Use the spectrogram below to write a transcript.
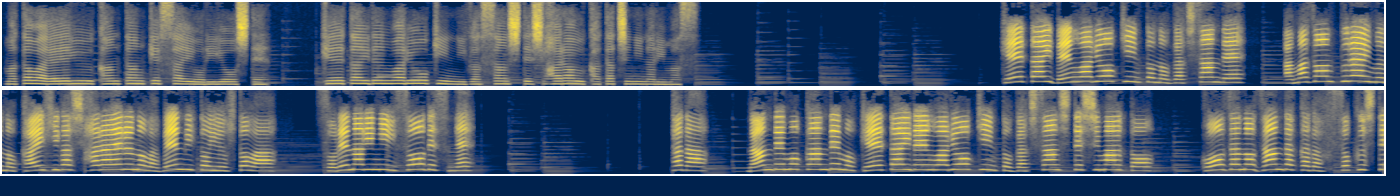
または au 簡単決済を利用して、携帯電話料金に合算して支払う形になります。携帯電話料金との合算で、Amazon プライムの会費が支払えるのは便利という人は、それなりにいそうですね。ただ、何でもかんでも携帯電話料金と合算してしまうと、口座の残高が不足して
